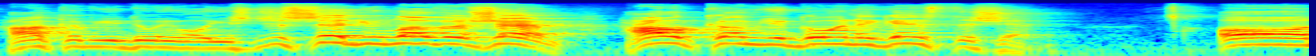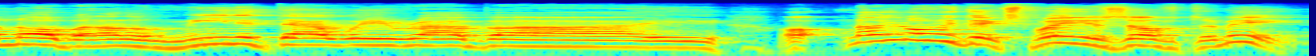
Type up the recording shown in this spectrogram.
How come you're doing all? You just said you love Hashem. How come you're going against Hashem? Oh, no, but I don't mean it that way, Rabbi. Oh, no, you don't need to explain yourself to me.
